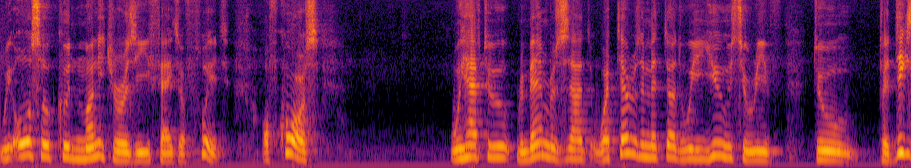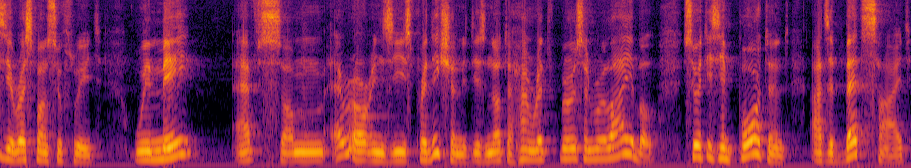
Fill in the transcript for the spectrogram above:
we also could monitor the effects of fluid. Of course, we have to remember that whatever the method we use to, to predicts the response to fluid, we may have some error in this prediction. It is not 100% reliable. So it is important at the bedside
